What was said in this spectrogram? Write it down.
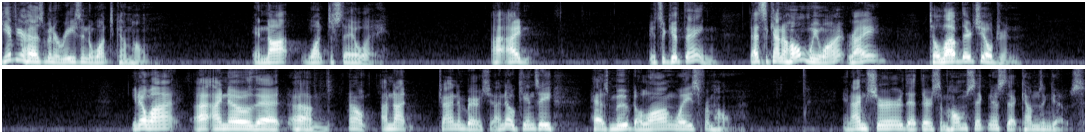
Give your husband a reason to want to come home and not want to stay away. I, I it's a good thing. That's the kind of home we want, right? To love their children. You know what? I, I know that um, I don't. I'm not trying to embarrass you. I know Kinsey has moved a long ways from home, and I'm sure that there's some homesickness that comes and goes.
